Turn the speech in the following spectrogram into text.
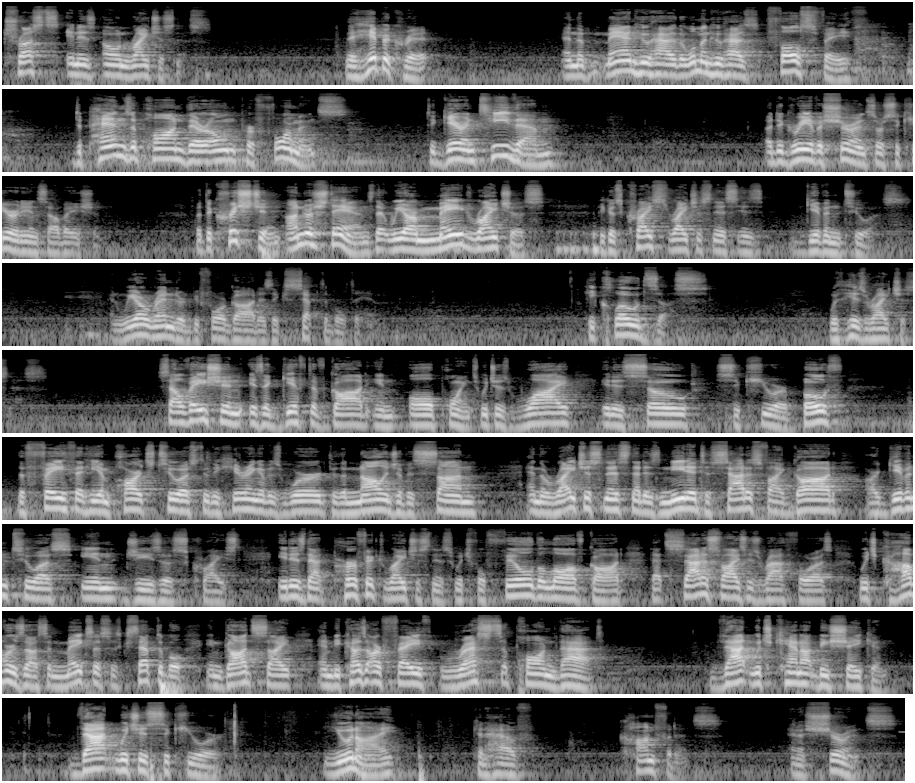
trusts in his own righteousness. The hypocrite and the man who has, the woman who has false faith depends upon their own performance to guarantee them a degree of assurance or security in salvation. But the Christian understands that we are made righteous because Christ's righteousness is given to us. And we are rendered before God as acceptable to Him. He clothes us with His righteousness. Salvation is a gift of God in all points, which is why it is so secure, both the faith that he imparts to us through the hearing of his word, through the knowledge of his son, and the righteousness that is needed to satisfy God are given to us in Jesus Christ. It is that perfect righteousness which fulfill the law of God, that satisfies his wrath for us, which covers us and makes us acceptable in God's sight. And because our faith rests upon that, that which cannot be shaken, that which is secure, you and I can have confidence and assurance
